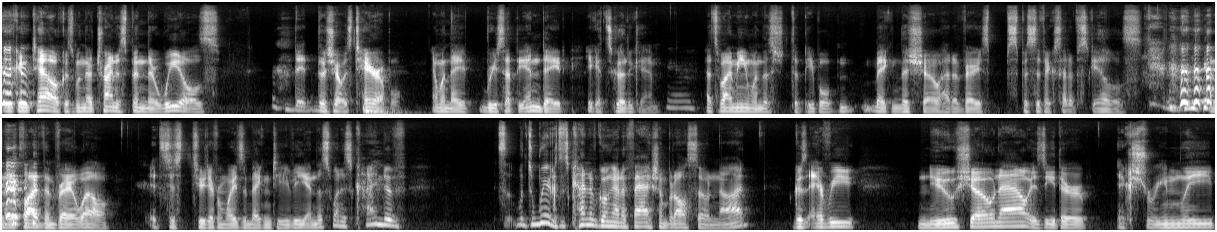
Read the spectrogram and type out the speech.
You can tell because when they're trying to spin their wheels, the, the show is terrible. And when they reset the end date, it gets good again. yeah. That's what I mean when this, the people making this show had a very specific set of skills and they applied them very well. It's just two different ways of making TV, and this one is kind of it's, it's weird because it's kind of going out of fashion, but also not because every new show now is either extremely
